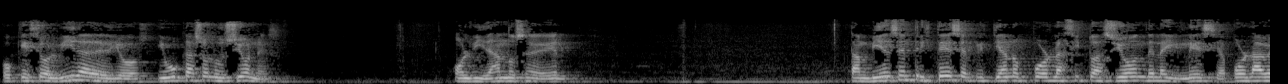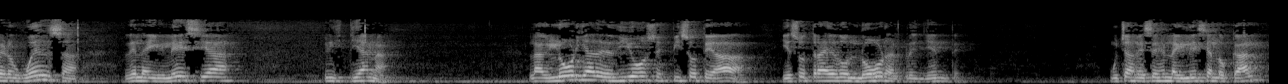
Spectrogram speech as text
o que se olvida de Dios y busca soluciones olvidándose de Él. También se entristece el cristiano por la situación de la iglesia, por la vergüenza de la iglesia cristiana. La gloria de Dios es pisoteada y eso trae dolor al creyente. Muchas veces en la iglesia local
